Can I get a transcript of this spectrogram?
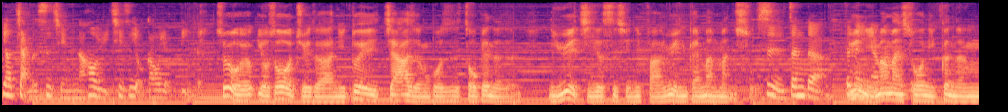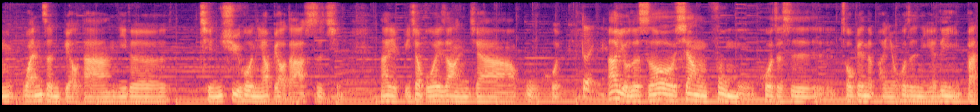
要讲的事情，然后语气是有高有低的。所以我有时候觉得啊，你对家人或者是周边的人，你越急的事情，你反而越应该慢慢说。是真的，真的因为你慢慢说，你更能完整表达你的情绪或你要表达的事情。那也比较不会让人家误会。对。那有的时候，像父母或者是周边的朋友，或者是你的另一半，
